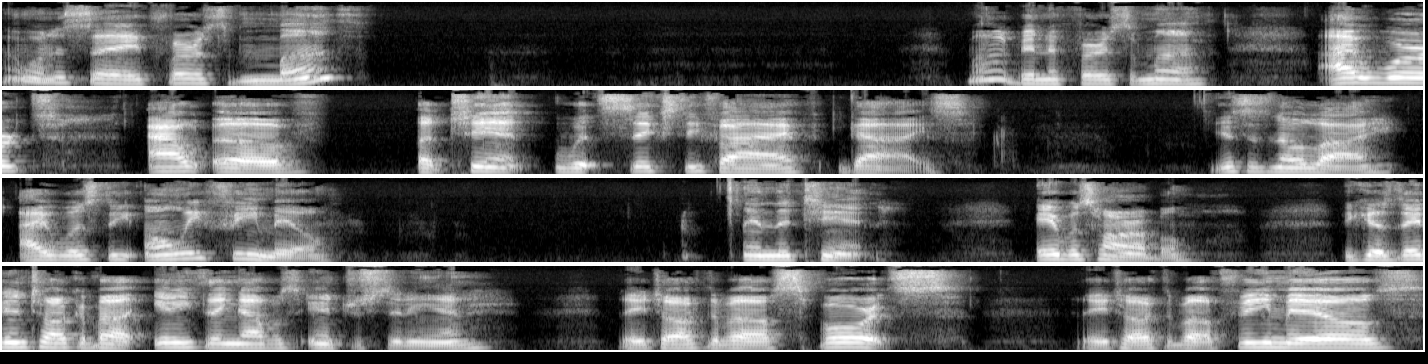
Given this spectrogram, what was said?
I want to say first month, might have been the first month, I worked out of a tent with 65 guys. This is no lie. I was the only female in the tent. It was horrible because they didn't talk about anything I was interested in. They talked about sports, they talked about females.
